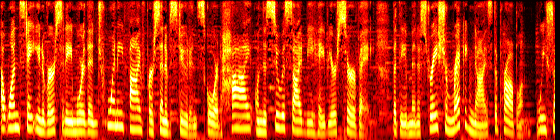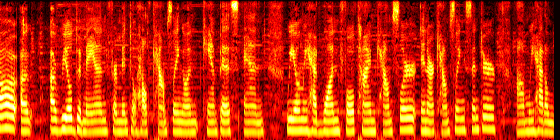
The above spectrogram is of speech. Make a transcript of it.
At one state university, more than 25% of students scored high on the suicide behavior survey, but the administration recognized the problem. We saw a, a real demand for mental health counseling on campus, and we only had one full time counselor in our counseling center. Um, we had a,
